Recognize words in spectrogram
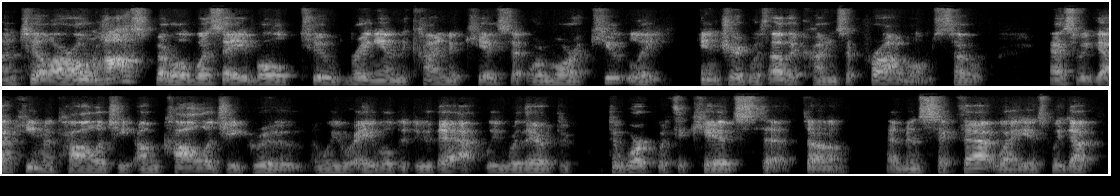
until our own hospital was able to bring in the kind of kids that were more acutely injured with other kinds of problems. So as we got hematology, oncology grew, and we were able to do that. We were there to, to work with the kids that uh, had been sick that way. As we got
